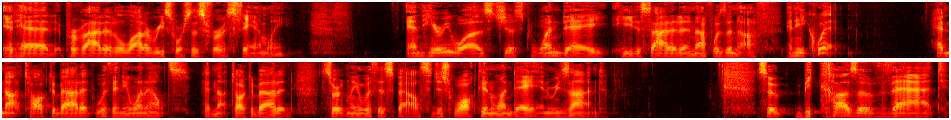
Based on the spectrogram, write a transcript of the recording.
It had provided a lot of resources for his family. And here he was, just one day, he decided enough was enough and he quit had not talked about it with anyone else, had not talked about it certainly with his spouse, just walked in one day and resigned. So, because of that,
